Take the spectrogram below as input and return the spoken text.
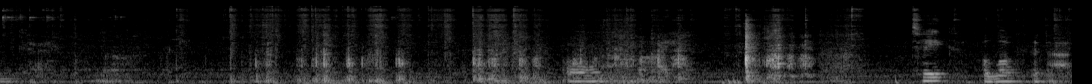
Okay. Oh my. Take a look at that.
